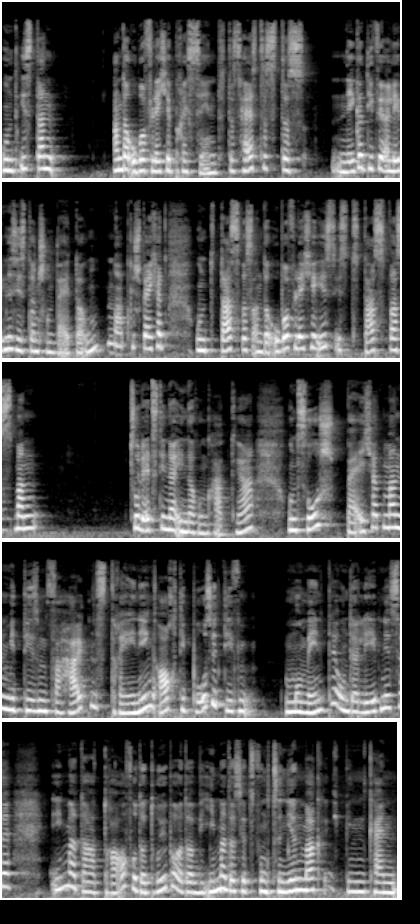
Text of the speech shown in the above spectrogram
und ist dann an der Oberfläche präsent. Das heißt, dass das negative Erlebnis ist dann schon weiter unten abgespeichert und das, was an der Oberfläche ist, ist das, was man zuletzt in Erinnerung hat, ja. Und so speichert man mit diesem Verhaltenstraining auch die positiven Momente und Erlebnisse immer da drauf oder drüber oder wie immer das jetzt funktionieren mag. Ich bin kein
